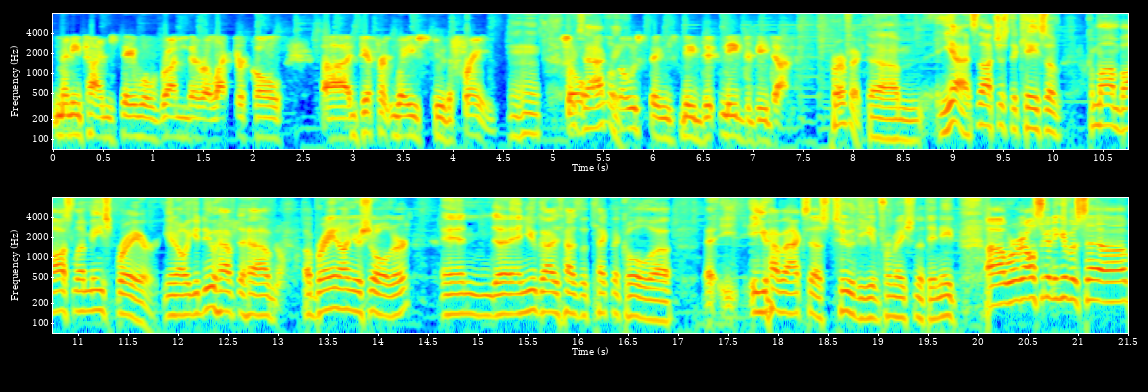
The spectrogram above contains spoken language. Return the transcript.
many times they will run their electrical uh, different ways through the frame. So Mm-hmm. Exactly. all of those things need to, need to be done. Perfect. Um, yeah, it's not just a case of come on, boss, let me spray her. You know, you do have to have a brain on your shoulder, and uh, and you guys has the technical. Uh, uh, you have access to the information that they need. Uh, we're also going to give us a,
